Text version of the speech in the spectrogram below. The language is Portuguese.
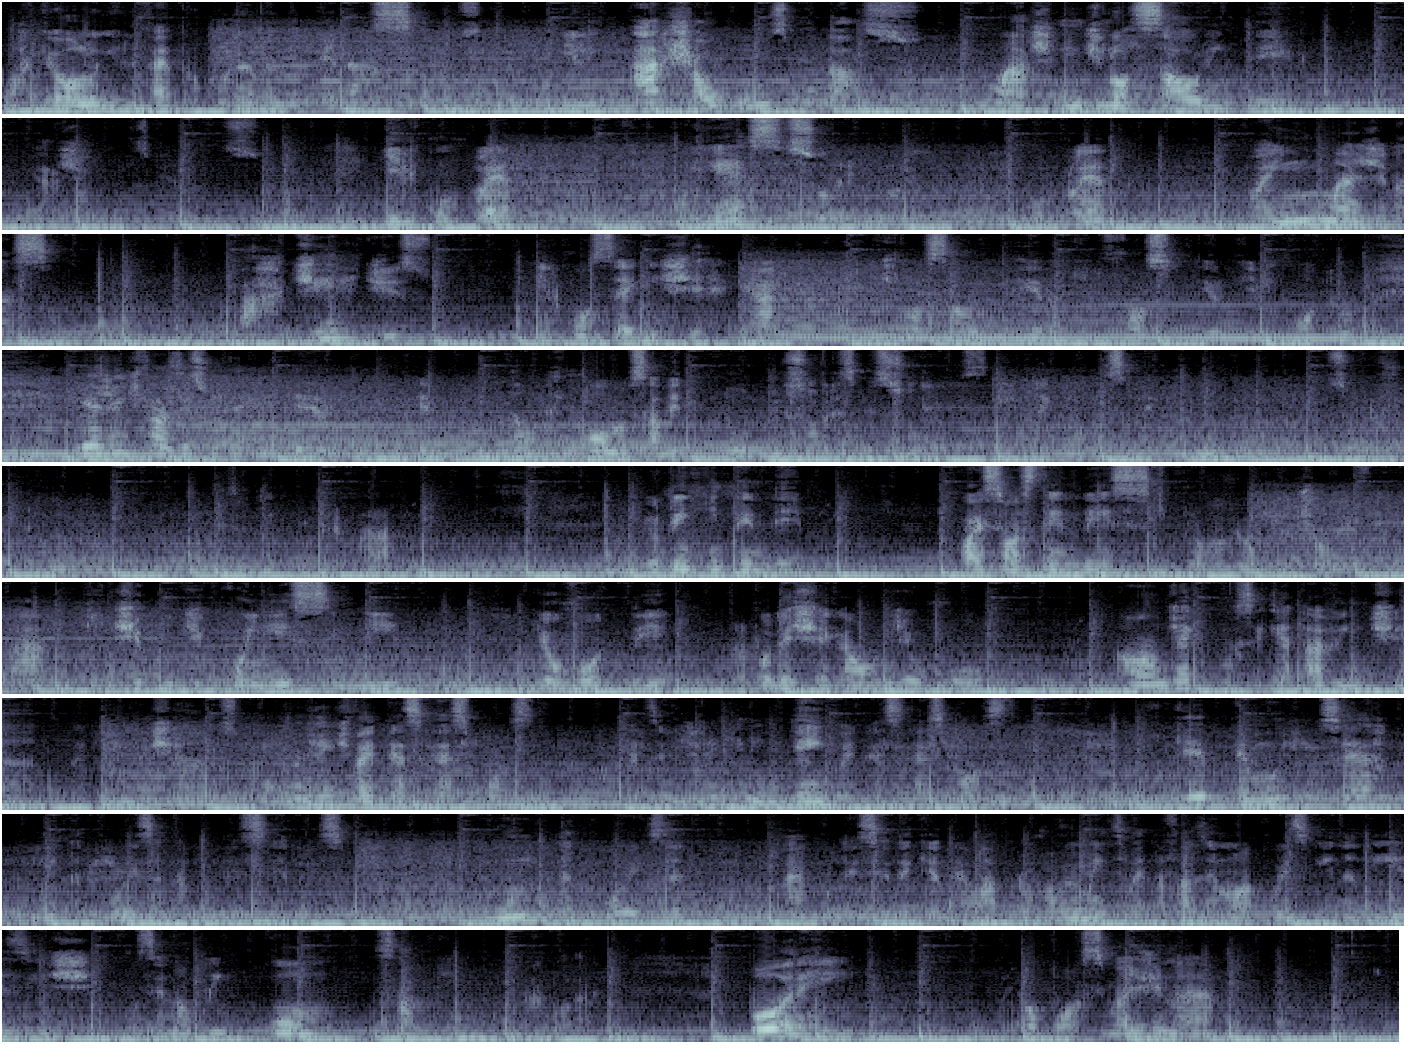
O arqueólogo ele vai procurando ali pedacinhos, ele acha alguns pedaços, não acha um dinossauro inteiro, ele acha alguns pedaços. E ele completa, ele conhece sobre aquilo, ele completa a imaginação. Partir disso, ele consegue enxergar aquele dinossauro inteiro, aquele fóssil inteiro que ele encontrou. E a gente faz isso o tempo inteiro, porque não tem como eu saber tudo sobre as pessoas, não tem como eu saber tudo sobre o futuro, mas eu tenho que me preparar. Eu tenho que entender quais são as tendências que provavelmente vão me afetar, que tipo de conhecimento eu vou ter para poder chegar onde eu vou, aonde é que você quer estar 20 anos 20 anos, como a gente vai ter essa resposta? Quer dizer, eu diria que ninguém vai ter essa resposta. Porque é muito incerto, muita coisa está acontecendo assim. Muita coisa vai acontecer daqui até lá. Provavelmente você vai estar fazendo uma coisa que ainda nem existe. Você não tem como saber agora. Porém, eu posso imaginar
